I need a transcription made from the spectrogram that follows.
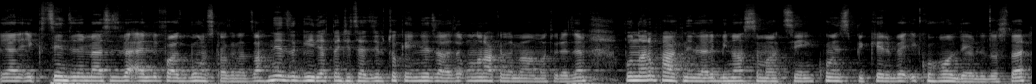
yəni exchange eləməlisiniz və 50% bonus qazanacaq. Necə qeydiyyatdan keçəcək, token necə alacaq, onlar haqqında məlumat verəcəm. Bunların partnerləri Binance Smart Chain, CoinSpeaker və EcoHolder'dir dostlar.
